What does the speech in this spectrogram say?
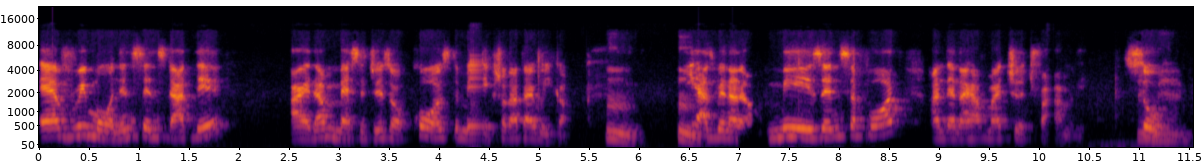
every morning since that day either messages or calls to make sure that I wake up. Mm. He Mm. has been an amazing support. And then I have my church family. So Amen.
